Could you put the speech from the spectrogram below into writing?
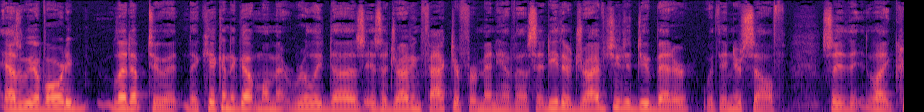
as we have already led up to it, the kick in the gut moment really does is a driving factor for many of us. It either drives you to do better within yourself, so, like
